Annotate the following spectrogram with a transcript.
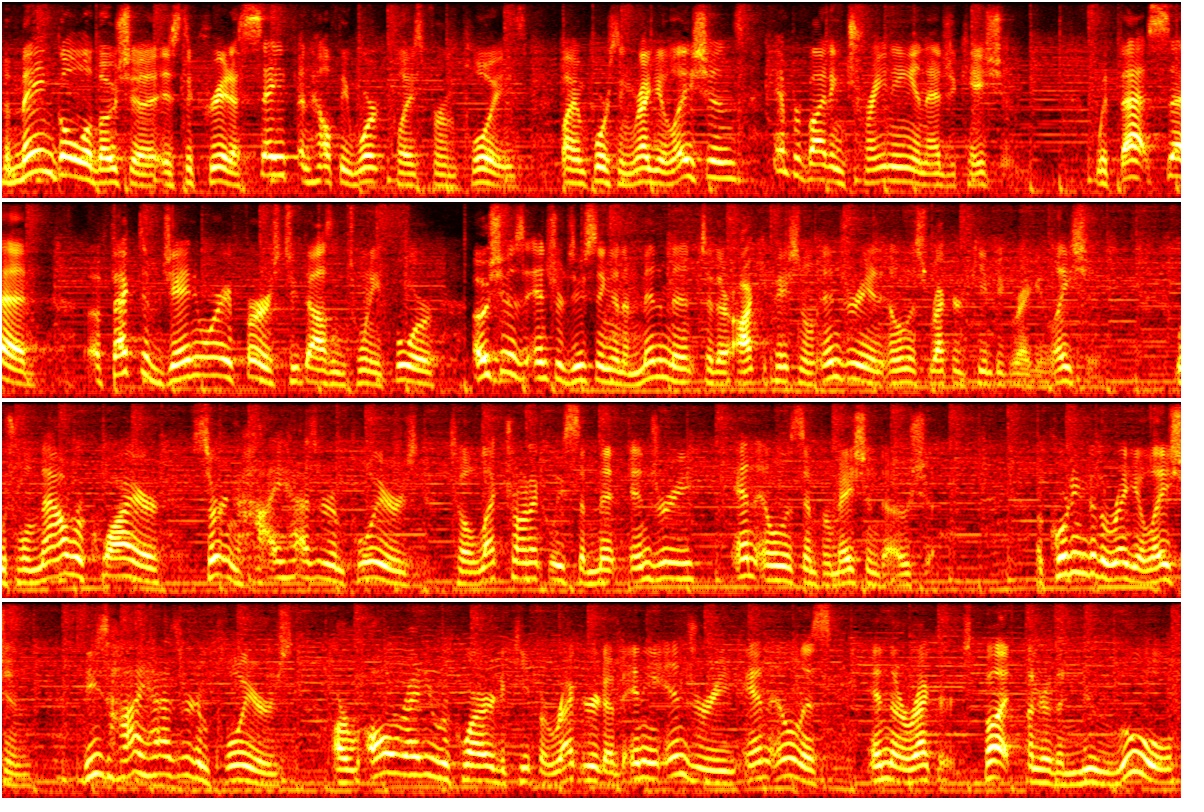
The main goal of OSHA is to create a safe and healthy workplace for employees by enforcing regulations and providing training and education. With that said, effective January 1st, 2024, OSHA is introducing an amendment to their occupational injury and illness record keeping regulation, which will now require certain high hazard employers to electronically submit injury and illness information to OSHA. According to the regulation, these high hazard employers are already required to keep a record of any injury and illness in their records. But under the new rule,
